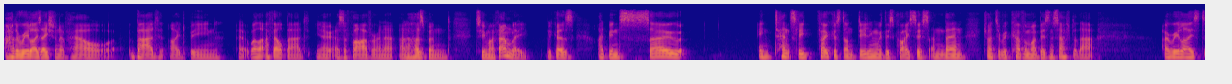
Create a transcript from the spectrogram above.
I had a realization of how bad I'd been. Uh, well, I felt bad, you know, as a father and a, and a husband to my family because I'd been so intensely focused on dealing with this crisis and then trying to recover my business after that. I realized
